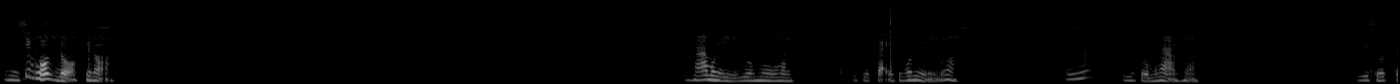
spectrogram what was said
วันนี้สิบหกดอกพี่น้องหาเบิ่งอีกอยู่หมูมันอยู่ไกลๆจะบ่มีบ่เอ้ยสีสมงามแฮะสีสดใส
